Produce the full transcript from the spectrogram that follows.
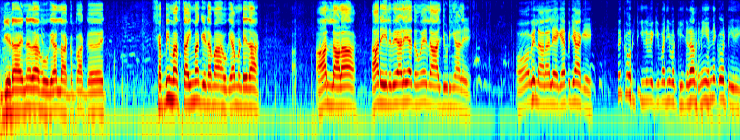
ਜਿਹੜਾ ਇਹਨਾਂ ਦਾ ਹੋ ਗਿਆ ਲਗਭਗ 26 ਮਸਤਾਈਮਾ ਕਿਹੜਾ ਮਾ ਹੋ ਗਿਆ ਮੁੰਡੇ ਦਾ? ਆ ਲਾਲਾ ਆ ਰੇਲਵੇ ਵਾਲੇ ਆ ਦੋਵੇਂ ਲਾਲ ਜੂੜੀਆਂ ਵਾਲੇ। ਉਹ ਵੀ ਲਾਲਾ ਲੈ ਗਿਆ ਭਜਾ ਕੇ। ਕੋਟੀ ਨੇ ਵੇਖੀ ਭਾਜੀ ਵੱਖੀ ਚੜਾ ਦੇਣੀ ਇਹਨੇ ਕੋਟੀ ਦੀ।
